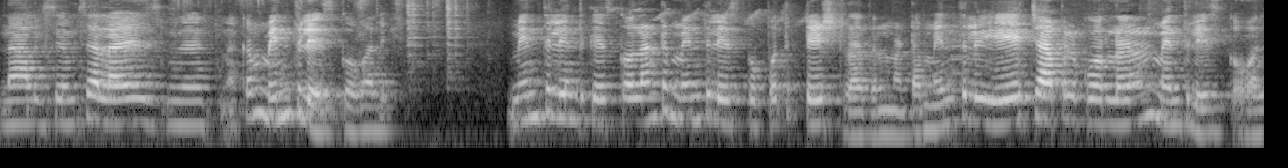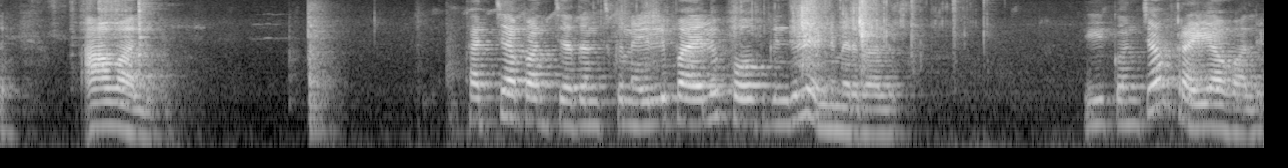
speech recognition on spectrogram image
నాలుగు చెంచాల అలా వేసినాక మెంతులు వేసుకోవాలి. మెంతులు ఎందుకు వేసుకోవాలంటే మెంతులు వేసుకోకపోతే టేస్ట్ రాదనమాట. మెంతులు ఏ చేపల కూరలో మెంతులు వేసుకోవాలి. ఆవాలు కచ్చా పచ్చ దంచుకున్న ఎల్లిపాయలు పోపు గింజలు ఎండుమిరగాయలు ఇవి కొంచెం ఫ్రై అవ్వాలి.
